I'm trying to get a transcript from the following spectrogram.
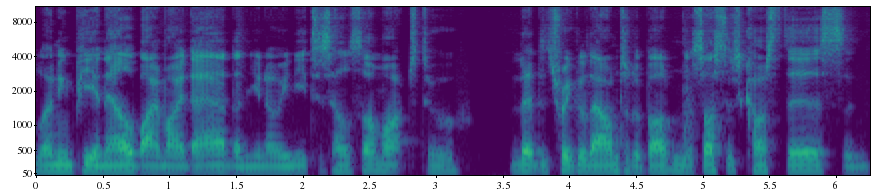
learning P&L by my dad and you know you need to sell so much to let it trickle down to the bottom. The sausage cost this and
